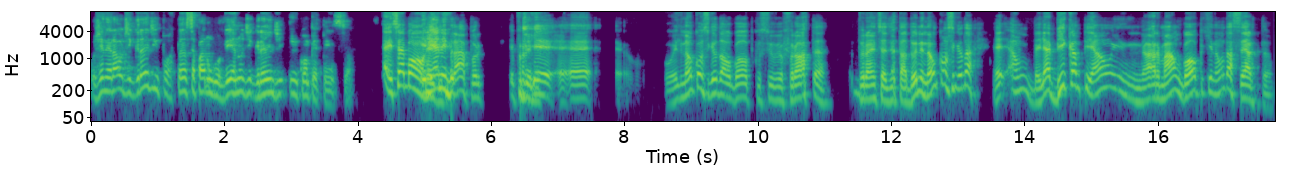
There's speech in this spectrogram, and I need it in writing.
o general de grande importância para um governo de grande incompetência. É, isso é bom Eliane... registrar, porque, porque é, é, ele não conseguiu dar o golpe com o Silvio Frota durante a ditadura e não conseguiu dar. Ele é, um, ele é bicampeão em armar um golpe que não dá certo.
